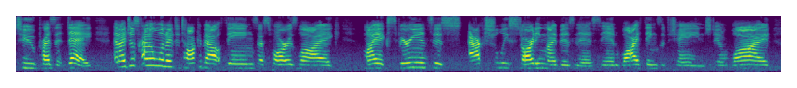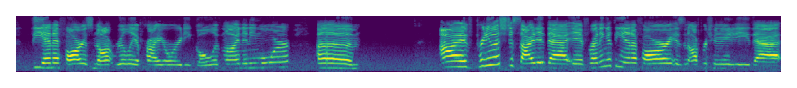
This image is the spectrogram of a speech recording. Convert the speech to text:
to present day. And I just kind of wanted to talk about things as far as like my experiences actually starting my business and why things have changed and why the NFR is not really a priority goal of mine anymore. Um, I've pretty much decided that if running at the NFR is an opportunity that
